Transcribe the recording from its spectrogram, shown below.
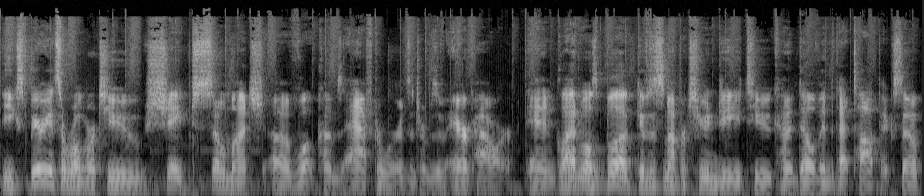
the experience of World War II shaped so much of what comes afterwards in terms of air power. And Gladwell's book gives us an opportunity to kind of delve into that topic. So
